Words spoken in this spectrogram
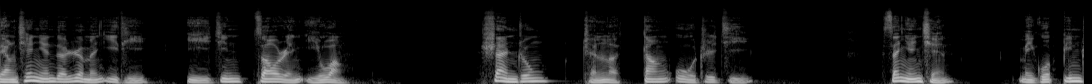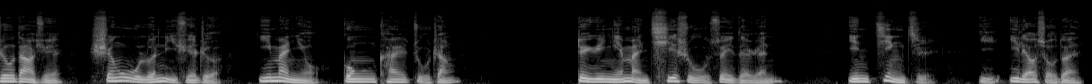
两千年的热门议题已经遭人遗忘，善终成了当务之急。三年前，美国宾州大学生物伦理学者伊曼纽公开主张，对于年满七十五岁的人，应禁止以医疗手段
